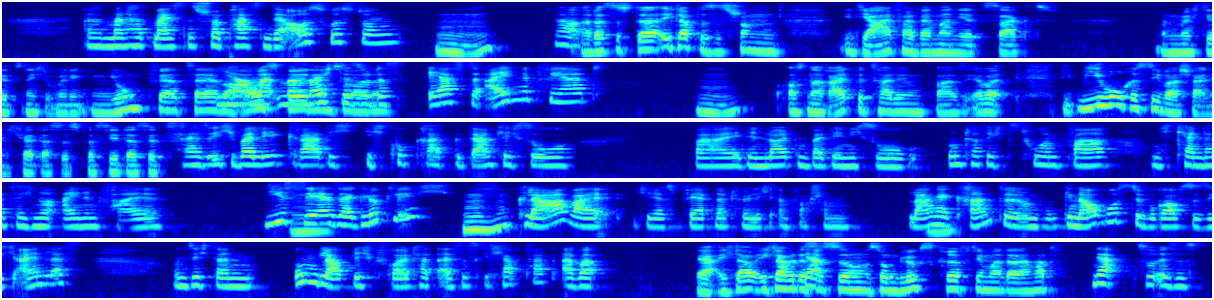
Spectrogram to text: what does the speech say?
Äh, man hat meistens schon passende Ausrüstung. Mhm. Ja. Ja, das ist, äh, ich glaube, das ist schon ein Idealfall, wenn man jetzt sagt, man möchte jetzt nicht unbedingt ein Jungpferd selber Ja, man, ausbilden. man möchte und so, weiter. das erste eigene Pferd. Mhm. Aus einer Reitbeteiligung quasi. Aber die, wie hoch ist die Wahrscheinlichkeit, dass es passiert, dass jetzt. Also ich überlege gerade, ich, ich gucke gerade gedanklich so bei den Leuten, bei denen ich so Unterrichtstouren fahre und ich kenne tatsächlich nur einen Fall. Die ist Mhm. sehr, sehr glücklich. Mhm. Klar, weil die das Pferd natürlich einfach schon lange Mhm. kannte und wo, genau wusste, worauf sie sich einlässt und sich dann unglaublich gefreut hat, als es geklappt hat. Aber Ja, ich glaube, ich glaube, das Ja. ist so, so ein Glücksgriff, den man da hat. ja, so ist es.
